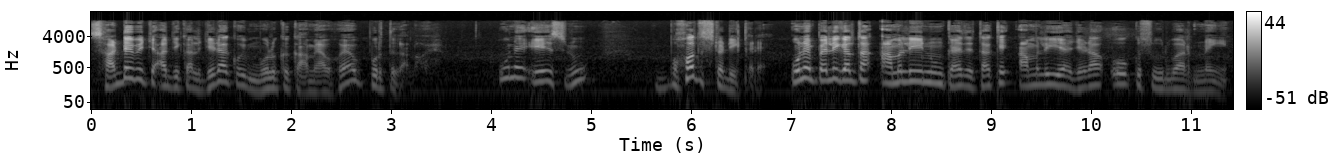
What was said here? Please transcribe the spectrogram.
ਸਾਡੇ ਵਿੱਚ ਅੱਜ ਕੱਲ ਜਿਹੜਾ ਕੋਈ ਮੁਲਕ ਕਾਮਯਾਬ ਹੋਇਆ, ਉਹ ਪੁਰਤਗਾਲ ਹੋਇਆ। ਉਹਨੇ ਇਸ ਨੂੰ ਬਹੁਤ ਸਟੱਡੀ ਕਰਿਆ। ਉਹਨੇ ਪਹਿਲੀ ਗੱਲ ਤਾਂ ਅਮਲੀ ਨੂੰ ਕਹਿ ਦਿੱਤਾ ਕਿ ਅਮਲੀ ਹੈ ਜਿਹੜਾ, ਉਹ ਕਸੂਰਵਾਰ ਨਹੀਂ ਹੈ।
